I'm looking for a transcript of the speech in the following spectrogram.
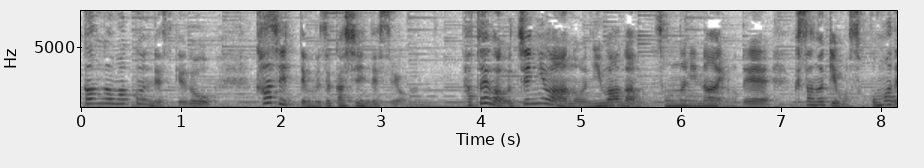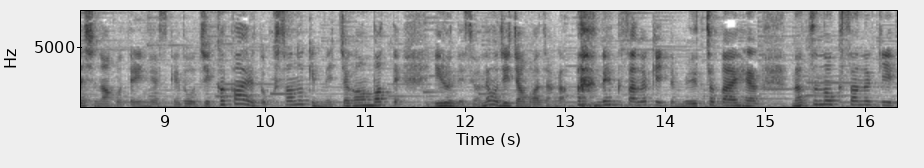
感が湧くんですけど家事って難しいんですよ。例えばうちにはあの庭がそんなにないので草抜きもそこまでしなくていいんですけど実家帰ると草抜きめっちゃ頑張っているんですよねおじいちゃんおばあちゃんが。で草抜きってめっちゃ大変夏の草抜き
